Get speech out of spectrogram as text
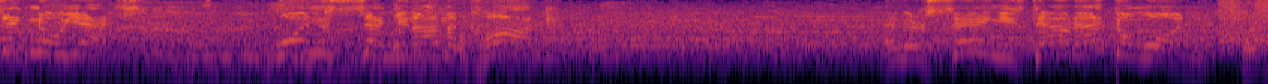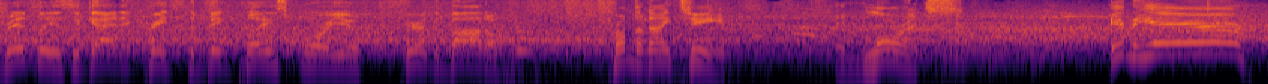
signal yet. One second on the clock. And they're saying he's down at the one. But Ridley is the guy that creates the big plays for you here at the bottom. From the 19. And Lawrence in the air.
